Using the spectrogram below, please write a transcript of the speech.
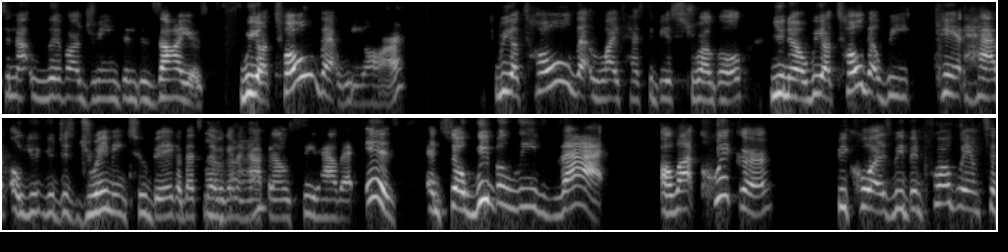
to not live our dreams and desires. We are told that we are we are told that life has to be a struggle you know we are told that we can't have oh you, you're just dreaming too big or that's never going to mm-hmm. happen i don't see how that is and so we believe that a lot quicker because we've been programmed to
